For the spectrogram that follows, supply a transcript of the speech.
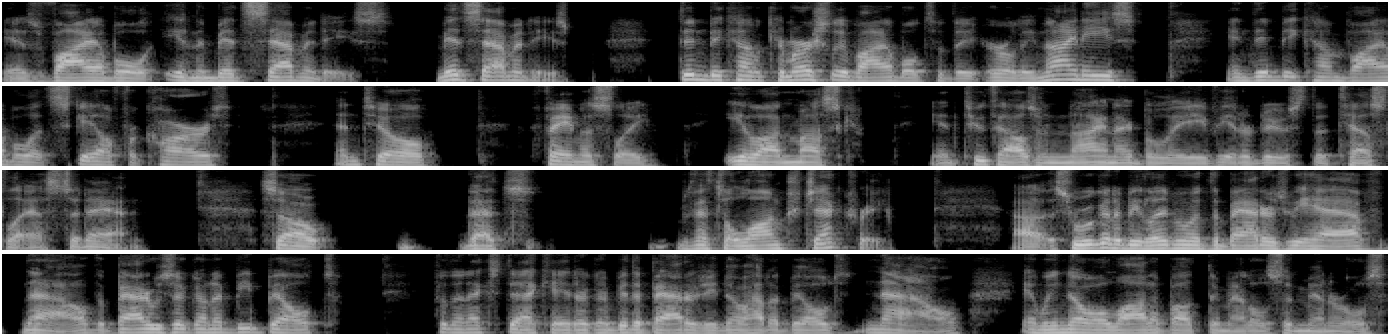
as viable in the mid 70s. Mid 70s didn't become commercially viable to the early 90s and didn't become viable at scale for cars until famously Elon Musk in 2009, I believe, introduced the Tesla S sedan. So that's that's a long trajectory. Uh, so we're going to be living with the batteries we have now. The batteries are going to be built for the next decade are going to be the batteries we know how to build now, and we know a lot about the metals and minerals.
